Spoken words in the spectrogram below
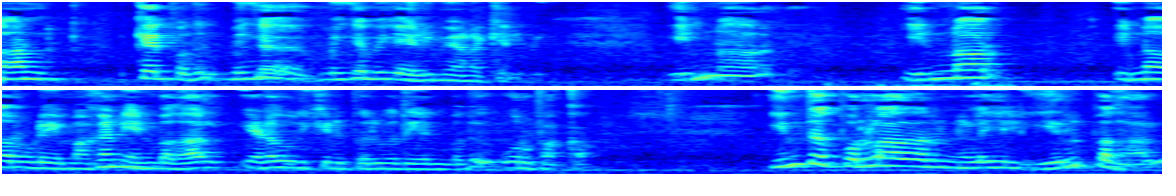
நான் கேட்பது மிக மிக மிக எளிமையான கேள்வி. இன்னார் இன்னார் இன்னாருடைய மகன் என்பதால் இடஒதுக்கீடு பெறுவது என்பது ஒரு பக்கம். இந்த பொருளாதார நிலையில் இருப்பதால்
